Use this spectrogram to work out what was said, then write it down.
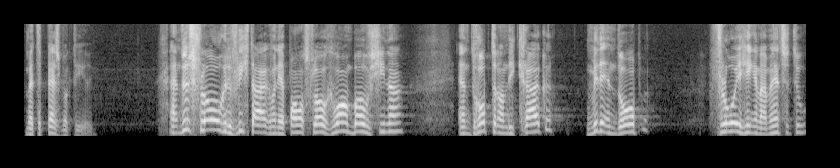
met de pestbacterie. En dus vlogen de vliegtuigen van de Japanners vlogen gewoon boven China en dropte dan die kruiken midden in dorpen. Vlooien gingen naar mensen toe.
